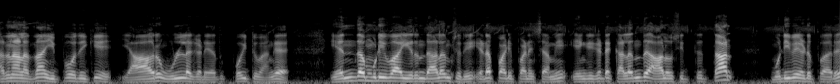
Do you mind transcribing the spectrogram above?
அதனால தான் இப்போதைக்கு யாரும் உள்ளே கிடையாது. போயிட்டு வாங்க. எந்த முடிவாக இருந்தாலும் சரி எடப்பாடி பழனிசாமி எங்ககிட்ட கலந்து ஆலோசித்து தான் முடிவே எடுப்பார்.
